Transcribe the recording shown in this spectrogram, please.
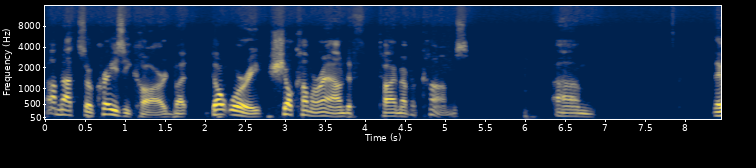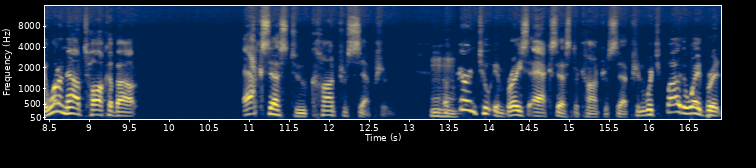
I'm not so crazy card, but don't worry, she'll come around if time ever comes. Um, they want to now talk about access to contraception Mhm. appearing to embrace access to contraception, which, by the way, Britt,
